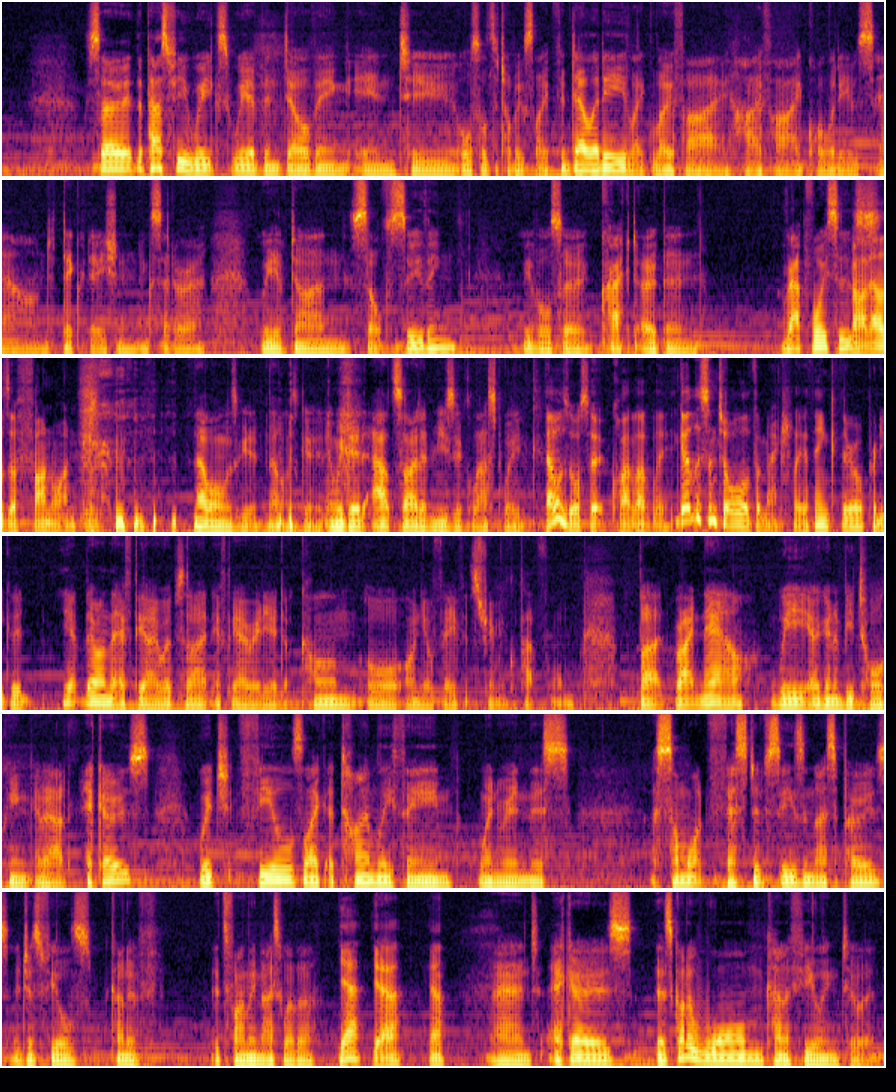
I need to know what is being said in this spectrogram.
So, the past few weeks, we have been delving into all sorts of topics like fidelity, like lo fi, hi fi, quality of sound, degradation, etc. We have done self soothing. We've also cracked open rap voices. Oh, that was a fun one. that one was good. That was good. And we did outside of music last week. That was also quite lovely. Go listen to all of them, actually. I think they're all pretty good. Yep, they're on the FBI website, FBIRadio.com, or on your favorite streaming platform. But right now, we are going to be talking about echoes, which feels like a timely theme when we're in this a somewhat festive season, I suppose. It just feels kind of it's finally nice weather. Yeah, yeah, yeah. And echoes, there's got a warm kind of feeling to it.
